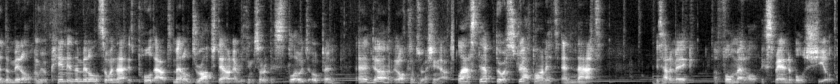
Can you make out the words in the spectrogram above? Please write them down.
in the middle. And we have a pin in the middle, so when that is pulled out, metal drops down, everything sort of explodes open, and uh, it all comes rushing out. Last step, throw a strap on it, and that is how to make a full metal expandable shield.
